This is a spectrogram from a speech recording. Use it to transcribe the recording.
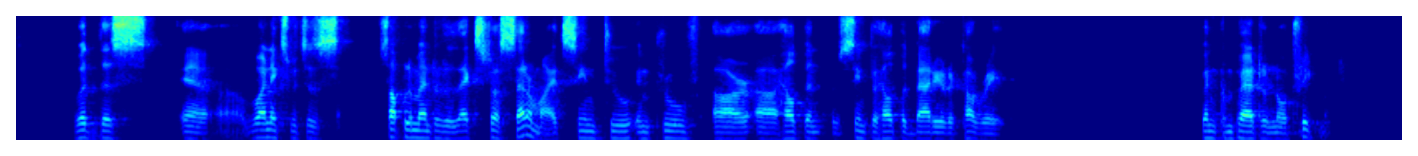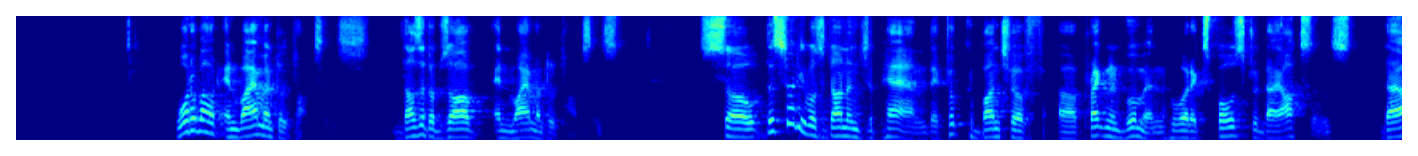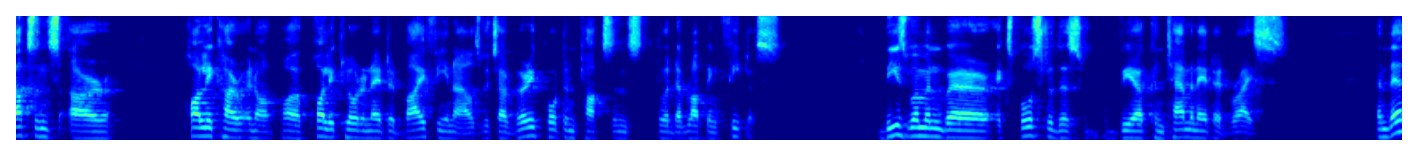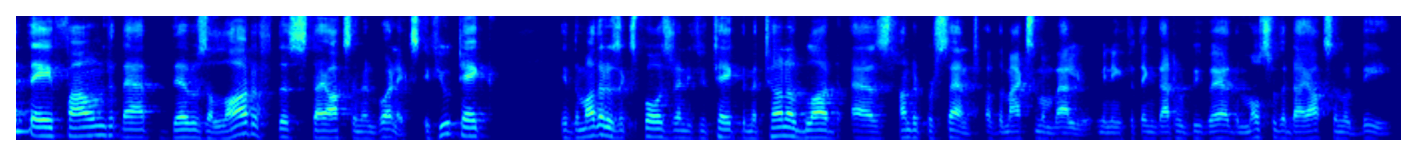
with this uh, vernix, which is supplemented with extra ceramides, seem to improve our uh, help in, seem to help with barrier recovery when compared to no treatment. What about environmental toxins? Does it absorb environmental toxins? So this study was done in Japan. They took a bunch of uh, pregnant women who were exposed to dioxins. Dioxins are you know, polychlorinated biphenyls, which are very potent toxins to a developing fetus. These women were exposed to this via contaminated rice. And then they found that there was a lot of this dioxin in vernix. If you take if the mother is exposed and if you take the maternal blood as 100% of the maximum value, meaning if you think that would be where the most of the dioxin would be,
